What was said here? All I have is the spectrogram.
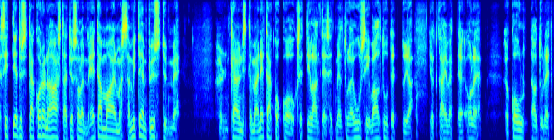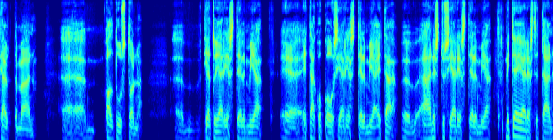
Sitten tietysti tämä korona haastaa, että jos olemme etämaailmassa, miten pystymme käynnistämään etäkokoukset tilanteessa, että meillä tulee uusia valtuutettuja, jotka eivät ole kouluttautuneet käyttämään valtuuston tietojärjestelmiä, etäkokousjärjestelmiä, etääänestysjärjestelmiä, miten järjestetään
